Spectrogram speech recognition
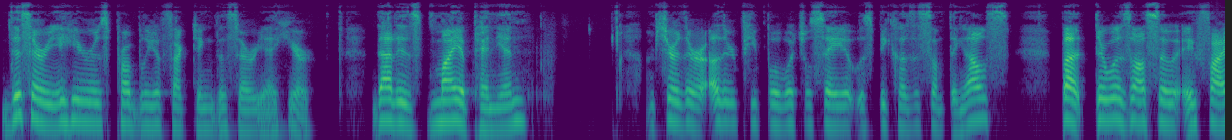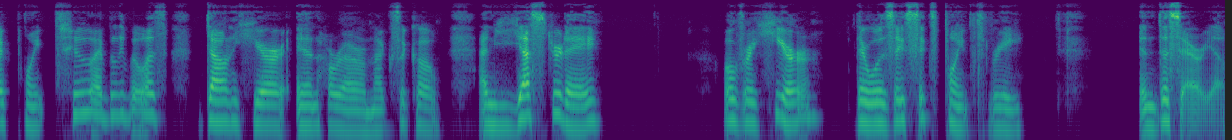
This area here is probably affecting this area here. That is my opinion. I'm sure there are other people which will say it was because of something else, but there was also a 5.2, I believe it was, down here in Herrera, Mexico. And yesterday, over here, there was a 6.3 in this area,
